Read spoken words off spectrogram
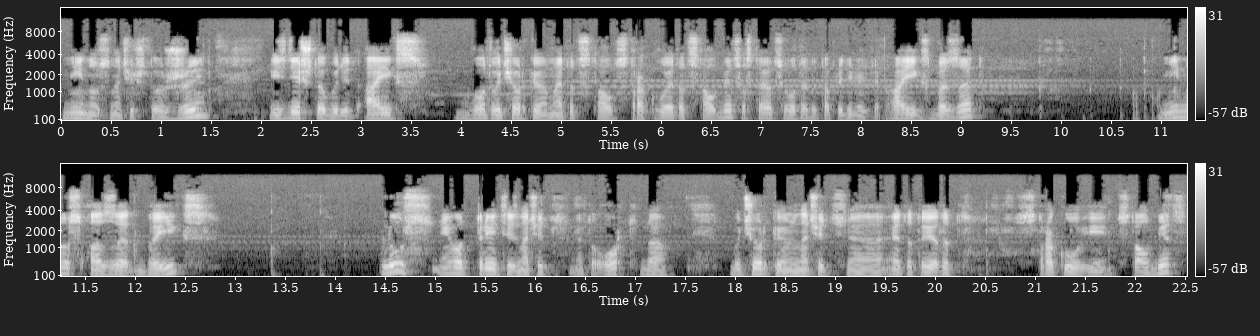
минус, значит что G, и здесь что будет? AX вот вычеркиваем этот стол, строку, этот столбец, остается вот этот определитель. AXBZ минус AZBX плюс, и вот третий, значит, это орт, да. Вычеркиваем, значит, э, этот и этот строку и столбец.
